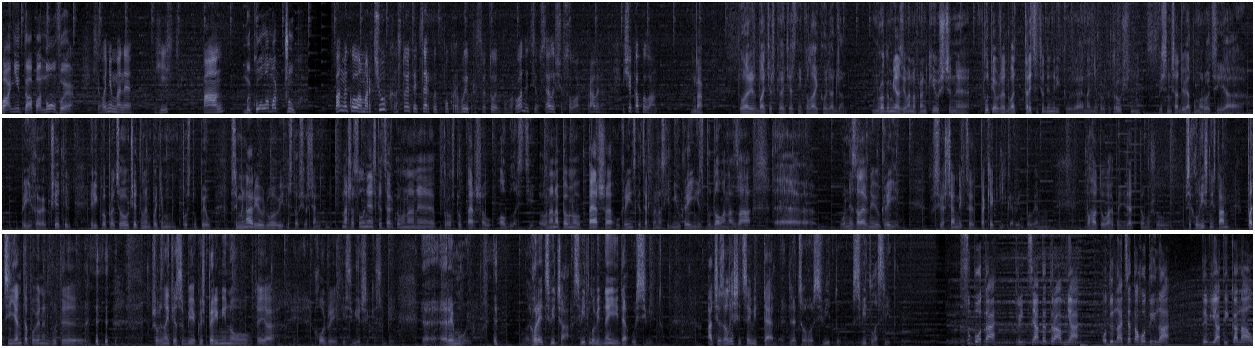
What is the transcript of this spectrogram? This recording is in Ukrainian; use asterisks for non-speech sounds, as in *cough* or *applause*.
Пані та панове, Сьогодні в мене гість, пан. Микола Марчук, Пан Микола Марчук, настоятель церкви Покрови Пресвятої Богородиці у селищі Солоне, правильно? І ще капелан. Да. Товариш батюшка отець Ніколай Коляджан. Родом я з Івано-Франківщини. Тут я вже 20 31 рік вже на Дніпропетровщині. В 89-му році я приїхав як вчитель, рік попрацював вчителем, потім поступив в семінарію у Львові і став священником. Наша Солонянська церква вона не просто перша в області. Вона, напевно, перша українська церква на східній Україні, збудована за е, у незалежної України. Священник це так як лікар, він повинен багато уваги приділяти тому, що психологічний стан пацієнта повинен бути, щоб знайти собі якусь переміну. Це я ходжу, якісь віршики собі е, римую. *laughs* Горить свіча, світло від неї йде у світ. А чи залишиться від тебе для цього світу світла слід? субота, 30 травня, 11 година, 9 канал.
